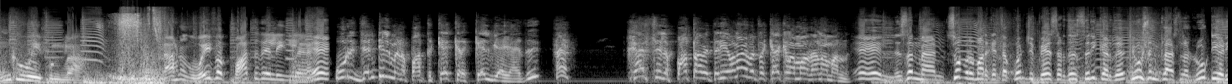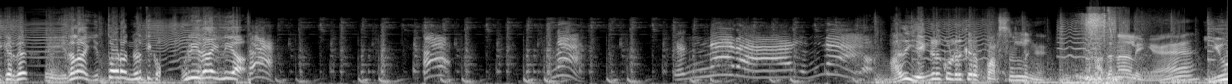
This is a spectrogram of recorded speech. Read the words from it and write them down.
உங்க ஒய்ஃபுங்களா நான் உங்க ஒய்ஃபை பார்த்ததே இல்லைங்களே. ஒரு ஜென்டில்மேனை பார்த்து கேட்கிற கேள்வியா இது? ஹேர் ஸ்டைல பார்த்தாவே தெரியவனா இவற்றை கேட்கலாமா வேணாமான்னு? ஏய் லிசன் மேன் சூப்பர் மார்க்கெட்ல கொஞ்சம் பேசுறது சிரிக்கிறது டியூஷன் கிளாஸ்ல லூட்டி அடிக்கிறது இதெல்லாம் இத்தோட நிறுத்திக்கோ. புரியுதா இல்லையா? அது எங்களுக்குள்ள இருக்கிற பர்சனலுங்க அதனாலங்க யூ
